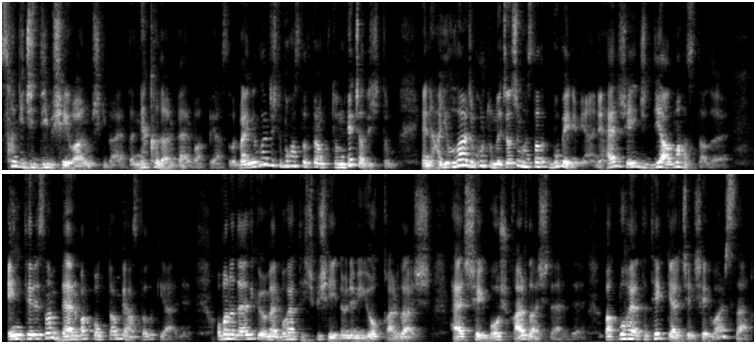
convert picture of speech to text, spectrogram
sanki ciddi bir şey varmış gibi hayatta. Ne kadar berbat bir hastalık. Ben yıllarca işte bu hastalıktan kurtulmaya çalıştım. Yani yıllarca kurtulmaya çalıştım hastalık bu benim yani. Her şeyi ciddiye alma hastalığı. Enteresan, berbat, boktan bir hastalık yani. O bana derdi ki Ömer bu hayatta hiçbir şeyin önemi yok kardeş. Her şey boş kardeş derdi. Bak bu hayatta tek gerçek şey varsa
